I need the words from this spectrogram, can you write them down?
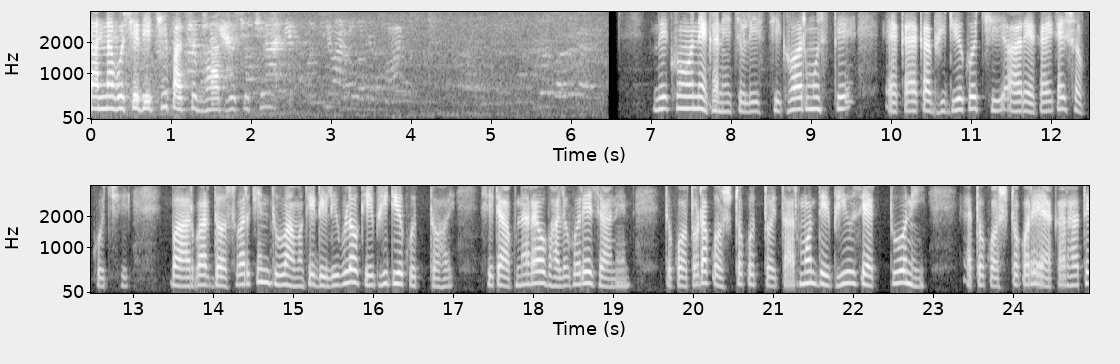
রান্না বসিয়ে দিয়েছি, পাশে ভাত বসেছি। দেখুন, এখানে চলে এসেছি ঘর মুছতে। একা একা ভিডিও করছি আর একা একাই সব করছি। বারবার, দশবার কিন্তু আমাকে ডেলি ব্লগে ভিডিও করতে হয়, সেটা আপনারাও ভালো করে জানেন। তো কতটা কষ্ট করতে হয়, তার মধ্যে ভিউজ একটুও নেই, এত কষ্ট করে একার হাতে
